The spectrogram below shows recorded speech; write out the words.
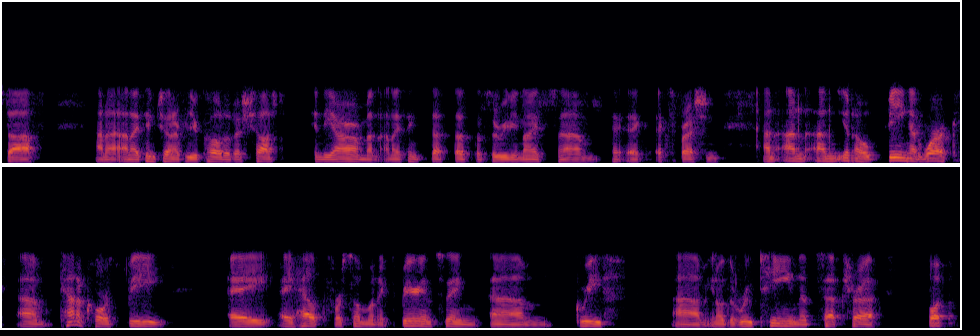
staff. And I, and I think Jennifer, you called it a shot in the arm, and, and I think that, that that's a really nice um, e expression. And and and you know, being at work um, can of course be a a help for someone experiencing um, grief, um, you know, the routine, etc but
